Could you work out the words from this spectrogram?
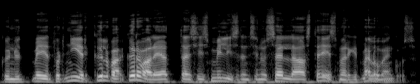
kui nüüd meie turniir kõrva, kõrvale jätta, siis millised on sinu selle aasta eesmärgid mälumängus?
